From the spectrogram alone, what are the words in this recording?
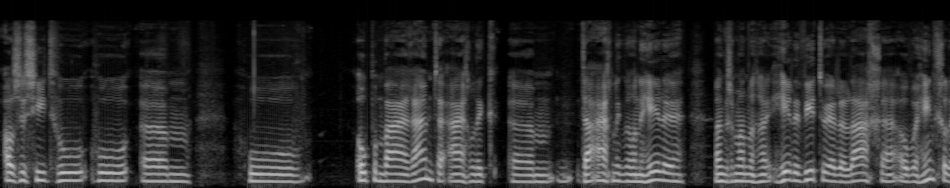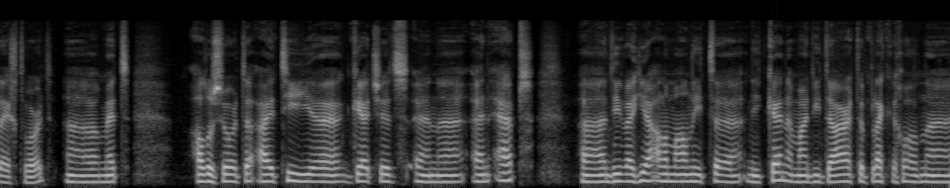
als je ziet hoe, hoe, hoe openbare ruimte eigenlijk daar eigenlijk nog een hele langzamerhand een hele virtuele laag overheen gelegd wordt. met alle soorten IT-gadgets en, en apps. Uh, die wij hier allemaal niet, uh, niet kennen, maar die daar ter plekke gewoon uh,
